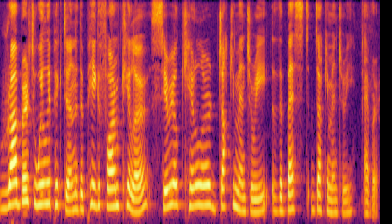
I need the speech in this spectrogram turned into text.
Robert Willie Picton, The Pig Farm Killer, Serial Killer Documentary, The Best Documentary Ever.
